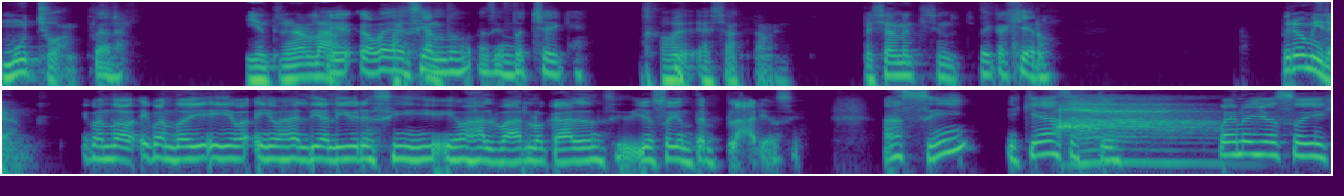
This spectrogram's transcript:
mucho antes. Claro. Y entrenarla. Eh, obedeciendo, haciendo cheque. Exactamente. Especialmente siendo chico. de cajero. Pero mira, Y cuando, y cuando iba- ibas el día libre, sí, ibas al bar local, yo soy un templario, sí. Ah, sí. ¿Y qué haces tú? Ah. Bueno, yo soy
